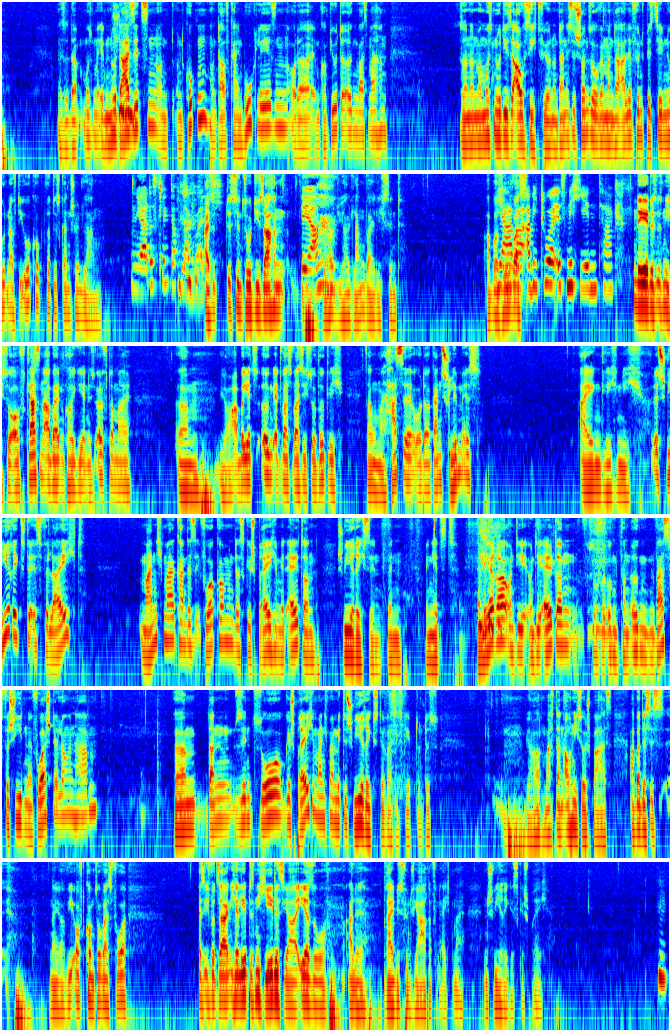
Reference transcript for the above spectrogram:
Also da muss man eben nur da sitzen und, und gucken und darf kein Buch lesen oder im Computer irgendwas machen, sondern man muss nur diese Aufsicht führen. Und dann ist es schon so, wenn man da alle fünf bis zehn Minuten auf die Uhr guckt, wird es ganz schön lang. Ja, das klingt doch langweilig. Also das sind so die Sachen, ja. ja die halt langweilig sind. Aber ja, sowas. Aber Abitur ist nicht jeden Tag. Nee, das ist nicht so oft. Klassenarbeiten korrigieren ist öfter mal. Ähm, ja, aber jetzt irgendetwas, was ich so wirklich, sagen wir mal, hasse oder ganz schlimm ist, eigentlich nicht. Das Schwierigste ist vielleicht, manchmal kann das vorkommen, dass Gespräche mit Eltern schwierig sind. Wenn, wenn jetzt der Lehrer und die, und die Eltern so von irgendwas verschiedene Vorstellungen haben ähm, dann sind so Gespräche manchmal mit das Schwierigste, was es gibt. Und das ja, macht dann auch nicht so Spaß. Aber das ist, naja, wie oft kommt sowas vor? Also ich würde sagen, ich erlebe das nicht jedes Jahr, eher so alle drei bis fünf Jahre vielleicht mal ein schwieriges Gespräch. Hm.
